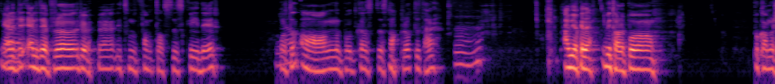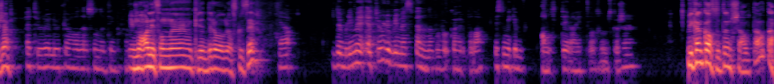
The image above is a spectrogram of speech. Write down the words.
Jeg er litt, jeg er litt redd for å røpe litt sånn fantastiske ideer. Og at en annen podkast snapper opp dette her. Mhm. Nei, vi gjør ikke det. Vi tar det på, på kammerset. Jeg tror det er lurt å ha det, sånne ting på Vi må ha litt sånn eh, krydder og overraskelser. Ja. Det blir mer, jeg tror det blir mer spennende for folk å høre på da, hvis de ikke alltid veit hva som skal skje. Vi kan kaste ut en shout-out, da.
